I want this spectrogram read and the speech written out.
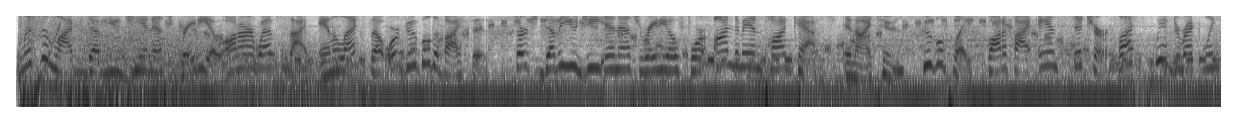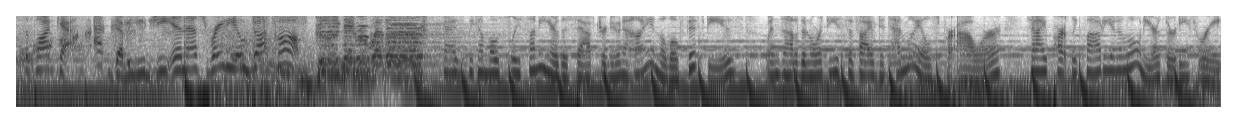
Listen live to WGNS Radio on our website and Alexa or Google devices. Search WGNS Radio for on demand podcasts in iTunes, Google Play, Spotify, and Stitcher. Plus, we have direct links to podcasts at WGNSradio.com. Good neighbor weather. Skies will become mostly sunny here this afternoon, a high in the low 50s. Winds out of the northeast of 5 to 10 miles per hour. Tonight, partly cloudy and a low near 33.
